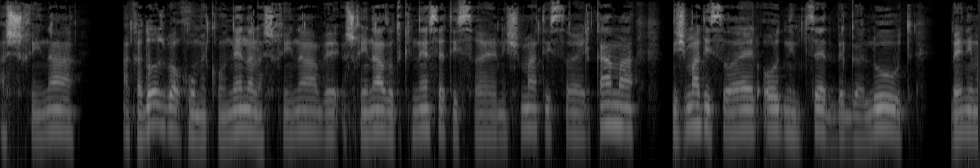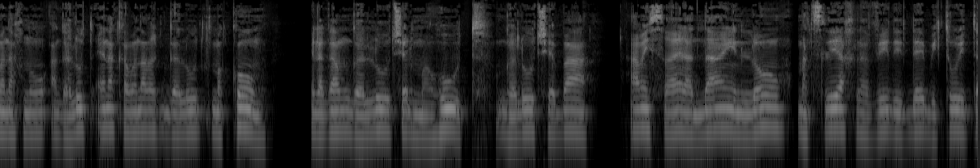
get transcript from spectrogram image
השכינה, הקדוש ברוך הוא מקונן על השכינה, והשכינה הזאת כנסת ישראל, נשמת ישראל. כמה נשמת ישראל עוד נמצאת בגלות, בין אם אנחנו, הגלות אין הכוונה רק גלות מקום, אלא גם גלות של מהות, גלות שבה עם ישראל עדיין לא מצליח להביא לידי ביטוי את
